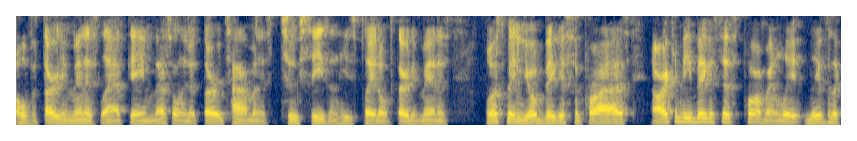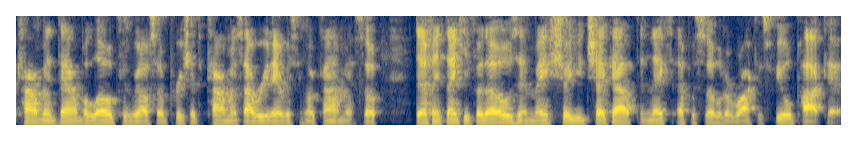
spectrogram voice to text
over 30 minutes last game? That's only the third time in his two seasons he's played over 30 minutes. What's been your biggest surprise, or it can be biggest disappointment? Leave, leave us a comment down below because we also appreciate the comments. I read every single comment. So definitely thank you for those, and make sure you check out the next episode of Rockets Fuel Podcast.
